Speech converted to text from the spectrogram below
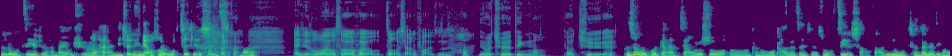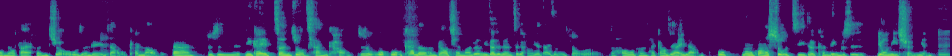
就是我自己也觉得还蛮有趣的。说：“哈，你确定你要问我这些事情吗？” 哎，其实我有时候会有这种想法，就是哈，你有确定吗？要去？可是我会跟他讲，我就说，嗯，可能我考虑这些是我自己的想法，就是我曾在这个地方我没有待很久，我只能跟你讲我看到的。但就是你可以斟酌参考，就是我我看的很标签嘛，就是你在这边这个行业待这么久了，然后我可能才刚进来一两，我目光所及的肯定不是有你全面，嗯。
